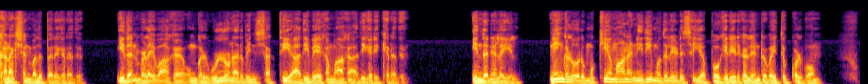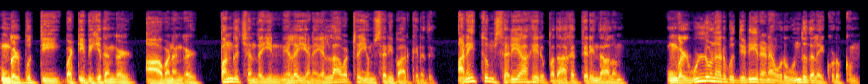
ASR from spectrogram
கனெக்ஷன் வலுப்பெறுகிறது. இதன் விளைவாக உங்கள் உள்ளுணர்வின் சக்தி அதிவேகமாக அதிகரிக்கிறது. இந்த நிலையில் நீங்கள் ஒரு முக்கியமான நிதி முதலீடு செய்ய போகிறீர்கள் என்று வைத்துக் கொள்வோம் உங்கள் புத்தி வட்டி விகிதங்கள் ஆவணங்கள் பங்குச் சந்தையின் நிலை என எல்லாவற்றையும் சரிபார்க்கிறது. அனைத்தும் சரியாக இருப்பதாக தெரிந்தாலும் உங்கள் உள்ளுணர்வு திடீரென ஒரு உந்துதலை கொடுக்கும்.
